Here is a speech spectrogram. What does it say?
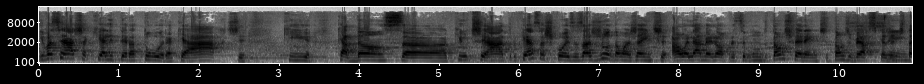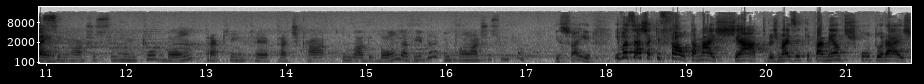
E você acha que a literatura, que a arte, que, que a dança, que o teatro, que essas coisas ajudam a gente a olhar melhor para esse mundo tão diferente, tão diverso que sim, a gente tem? Sim, eu acho isso muito bom para quem quer praticar o lado bom da vida, então eu acho isso muito bom. Isso aí. E você acha que falta mais teatros, mais equipamentos culturais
